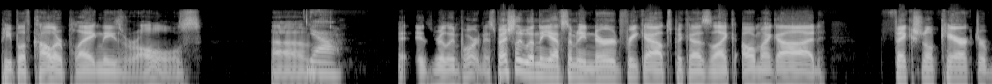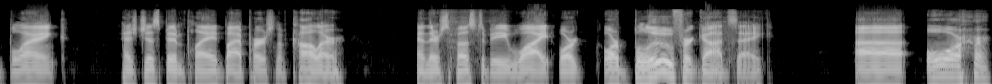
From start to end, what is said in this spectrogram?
people of color playing these roles. Um yeah is really important, especially when you have so many nerd freakouts because like, oh my god, fictional character blank has just been played by a person of color and they're supposed to be white or or blue for God's sake. Uh or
